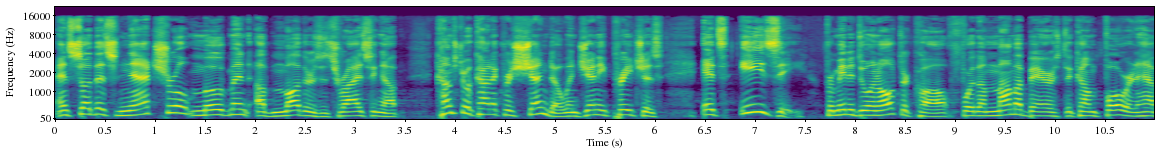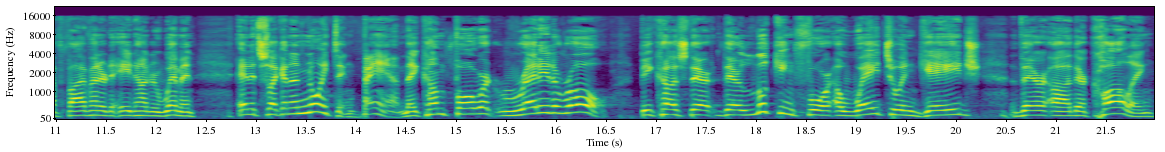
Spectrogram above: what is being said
And so this natural movement of mothers that's rising up comes to a kind of crescendo when Jenny preaches. It's easy for me to do an altar call for the mama bears to come forward and have 500 to 800 women, and it's like an anointing. Bam! They come forward, ready to roll because they're they're looking for a way to engage their uh, their calling,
